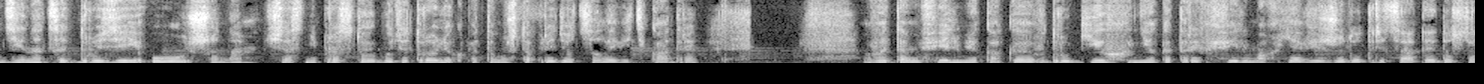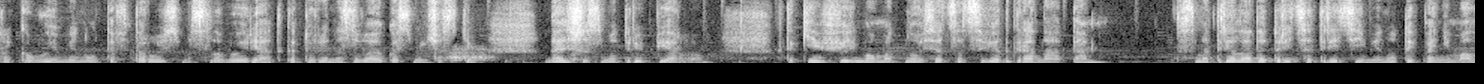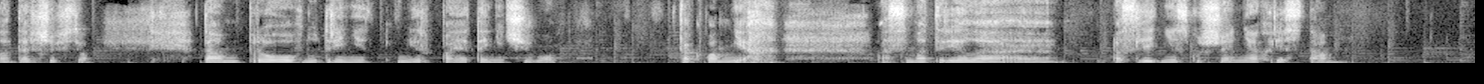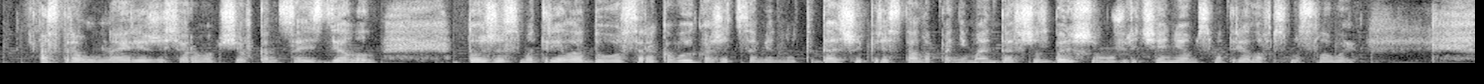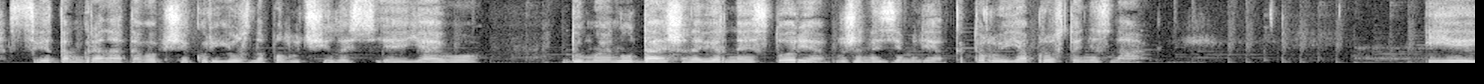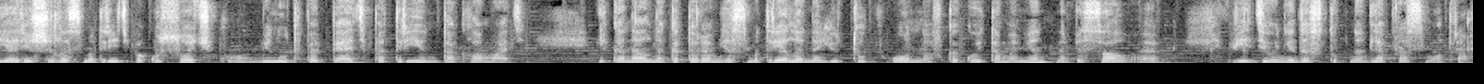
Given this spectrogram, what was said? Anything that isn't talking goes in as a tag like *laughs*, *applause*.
11 друзей Оушена. Сейчас непростой будет ролик, потому что придется ловить кадры. В этом фильме, как и в других некоторых фильмах, я вижу до 30 до 40 минуты второй смысловой ряд, который называю космическим. Дальше смотрю первым. К таким фильмам относятся «Цвет граната». Смотрела до 33 минуты, понимала, дальше все. Там про внутренний мир поэта ничего как по мне. *laughs* Осмотрела э, «Последнее искушение Христа». Остроумный режиссер вообще в конце сделал. Тоже смотрела до 40 кажется, минуты. Дальше перестала понимать. Дальше с большим увлечением смотрела в смысловой. С цветом граната вообще курьезно получилось. Э, я его думаю, ну дальше, наверное, история уже на земле, которую я просто не знаю. И я решила смотреть по кусочку, минут по 5, по 3, ну так ломать. И канал, на котором я смотрела на YouTube, он в какой-то момент написал э, «Видео недоступно для просмотра».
